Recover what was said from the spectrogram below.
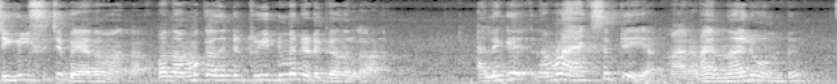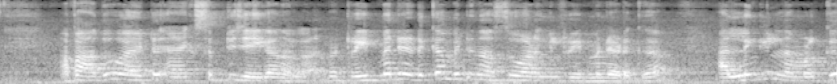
ചികിത്സിച്ച് ഭേദമാക്കാം. അപ്പോൾ നമുക്ക് അതിന്റെ ട്രീറ്റ്മെന്റ് എടുക്കുക എന്നുള്ളതാണ്. അല്ലെങ്കിൽ നമ്മൾ ആക്സെപ്റ്റ് ചെയ്യുക മരണം എന്നാലും ഉണ്ട്. അപ്പോൾ അതുമായിട്ട് ആക്സെപ്റ്റ് ചെയ്യുക എന്നുള്ളതാണ്. ഇപ്പോൾ ട്രീറ്റ്മെന്റ് എടുക്കാൻ പറ്റുന്ന അസുഖമാണെങ്കിൽ ട്രീറ്റ്മെന്റ് എടുക്കുക. അല്ലെങ്കിൽ നമ്മൾക്ക്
